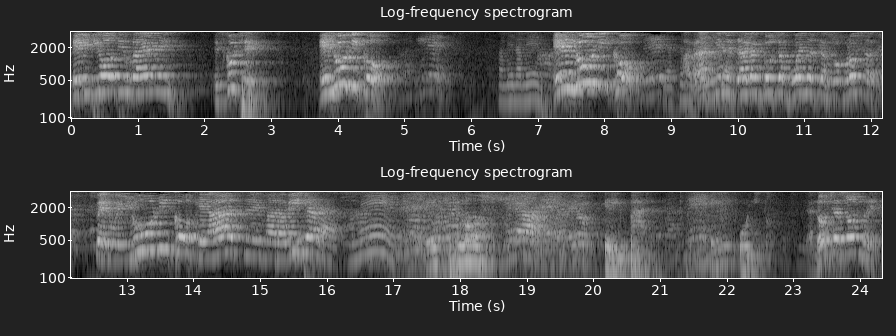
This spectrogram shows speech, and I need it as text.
el Dios de Israel. Escuche, el único. Amén, amén. El único. Habrá quienes hagan cosas buenas y asombrosas, pero el único que hace maravillas es Dios el Padre, el único. No se asombre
